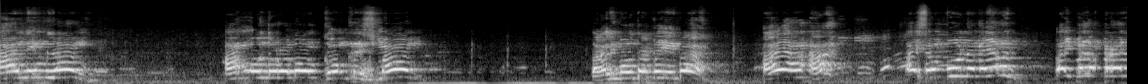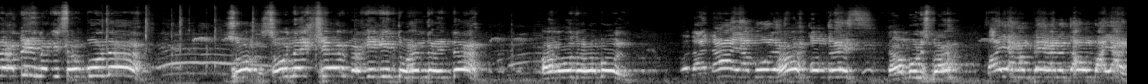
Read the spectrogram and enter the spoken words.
anim lang ang honorable congressman. Nakalimutan ko yung iba. Ay, ah, ah? Ay, sampu na ngayon! Ay, palakpakan natin! Naging sampu na! So, so next year, magiging 200 na ang honorable. Wala na! Yabulan Ha? ng Congress! Nakabulis ba? Sayang ang pera ng taong bayan!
